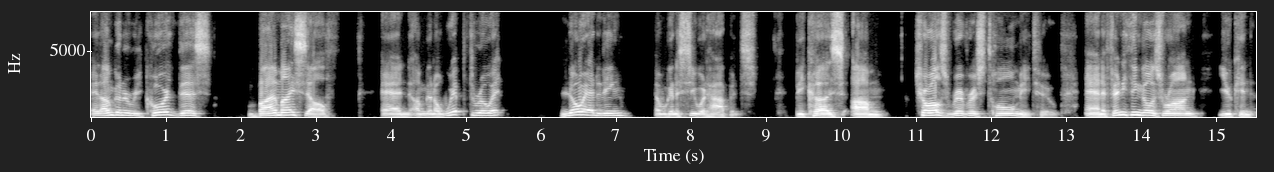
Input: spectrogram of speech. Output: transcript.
and I'm going to record this by myself, and I'm going to whip through it, no editing, and we're going to see what happens because um, Charles Rivers told me to. And if anything goes wrong, you can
